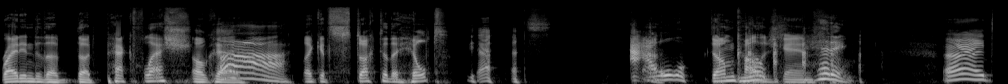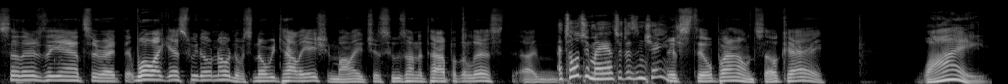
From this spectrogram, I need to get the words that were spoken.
right into the, the pec flesh. okay. Ah, Like it's stuck to the hilt. Yes. ow. Dumb college no games. Kidding. All right, so there's the answer right there. Well, I guess we don't know. There was no retaliation, Molly. It's just who's on the top of the list. I'm, I told you my answer doesn't change. it's still bounce. Okay. Why?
